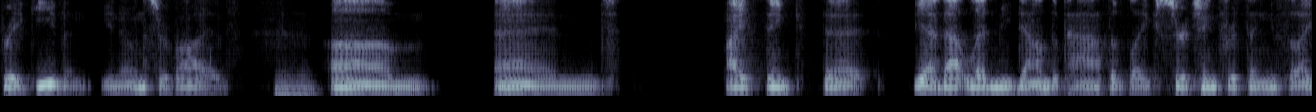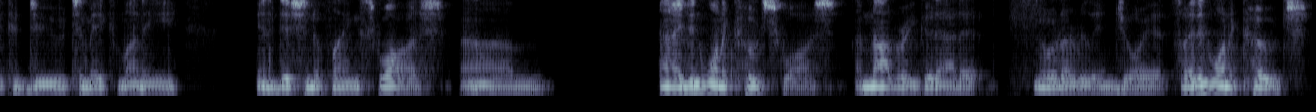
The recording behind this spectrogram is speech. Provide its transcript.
break even, you know, and survive. Mm-hmm. Um, and I think that, yeah, that led me down the path of like searching for things that I could do to make money in addition to playing squash. Um, and I didn't want to coach squash. I'm not very good at it, nor do I really enjoy it. So I didn't want to coach.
